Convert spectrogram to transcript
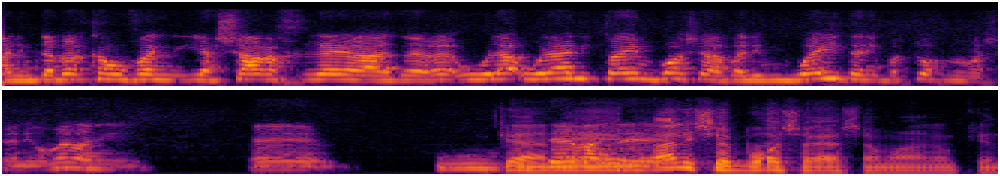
אני מדבר כמובן ישר אחרי, אולי, אולי אני טועה עם בושה, אבל עם וייד אני בטוח במה שאני אומר, אני... כן, אני, על... נראה לי שבוש היה שם גם כן...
